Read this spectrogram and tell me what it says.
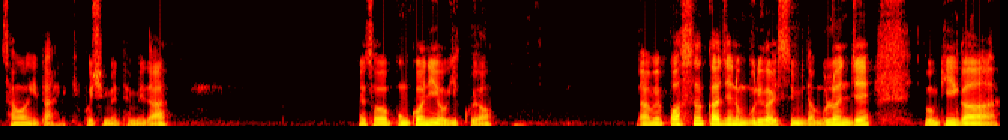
상황이다. 이렇게 보시면 됩니다. 그래서 본건이 여기 있고요. 그 다음에 버스까지는 무리가 있습니다. 물론 이제 여기가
